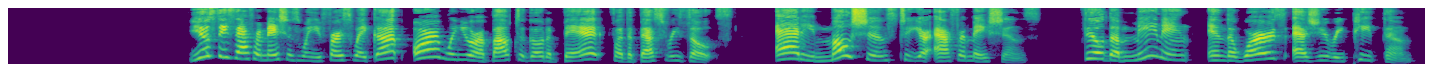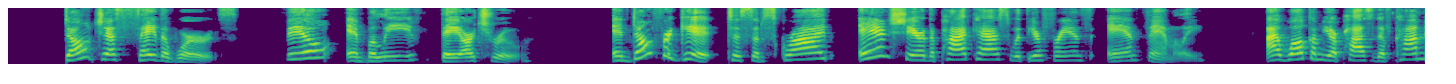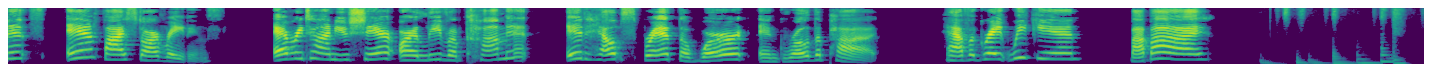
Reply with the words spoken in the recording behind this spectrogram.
Use these affirmations when you first wake up or when you are about to go to bed for the best results. Add emotions to your affirmations. Feel the meaning in the words as you repeat them. Don't just say the words. Feel and believe they are true. And don't forget to subscribe and share the podcast with your friends and family. I welcome your positive comments and five star ratings. Every time you share or leave a comment, it helps spread the word and grow the pod. Have a great weekend. Bye bye.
